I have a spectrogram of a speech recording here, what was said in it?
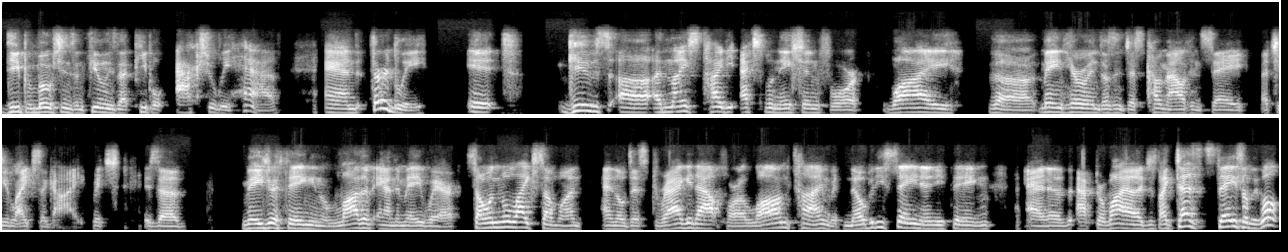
deep emotions and feelings that people actually have. And thirdly, it gives uh, a nice, tidy explanation for why the main heroine doesn't just come out and say that she likes a guy, which is a major thing in a lot of anime where someone will like someone and they'll just drag it out for a long time with nobody saying anything. And uh, after a while, it's just like, just say something. Well,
